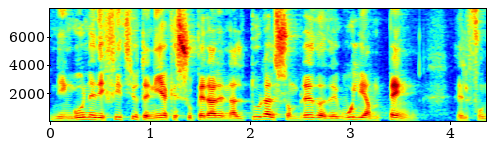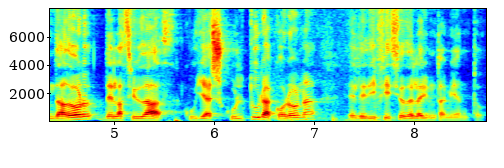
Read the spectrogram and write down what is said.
Ningún edificio tenía que superar en altura el sombrero de William Penn, el fundador de la ciudad, cuya escultura corona el edificio del ayuntamiento.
